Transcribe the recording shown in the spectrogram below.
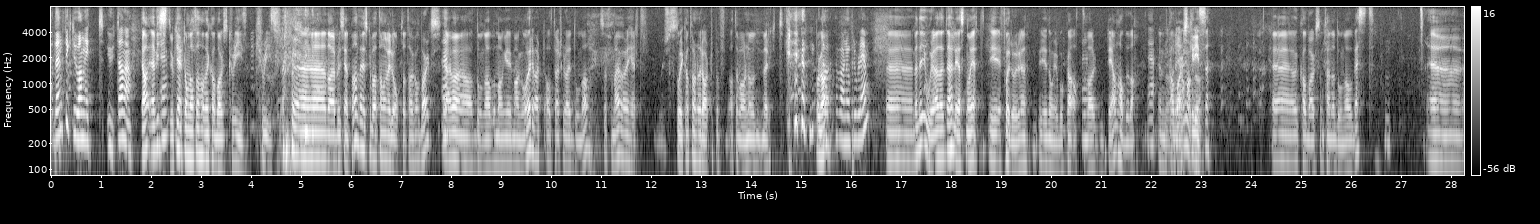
Og den fikk du han litt ut av, da. ja, jeg visste jo ikke helt om at han hadde Carl Barks crease, crease eh, da jeg ble kjent med han. For jeg husker bare at han var veldig opptatt av Carl Barks. Jeg har hatt Donald-abonnement i mange år. Vært, alltid vært glad i Donald. Så for meg var det helt så ikke at det var noe rart på, at det var noe mørkt på gang. Det var noe problem. Eh, men det gjorde jeg. Jeg har lest nå i, et, i forordet i dongeriboka at det var det han hadde. da Ja. En Det Carl det Barks-krise. Eh, Carl Barks som tegna Donald best. Eh,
